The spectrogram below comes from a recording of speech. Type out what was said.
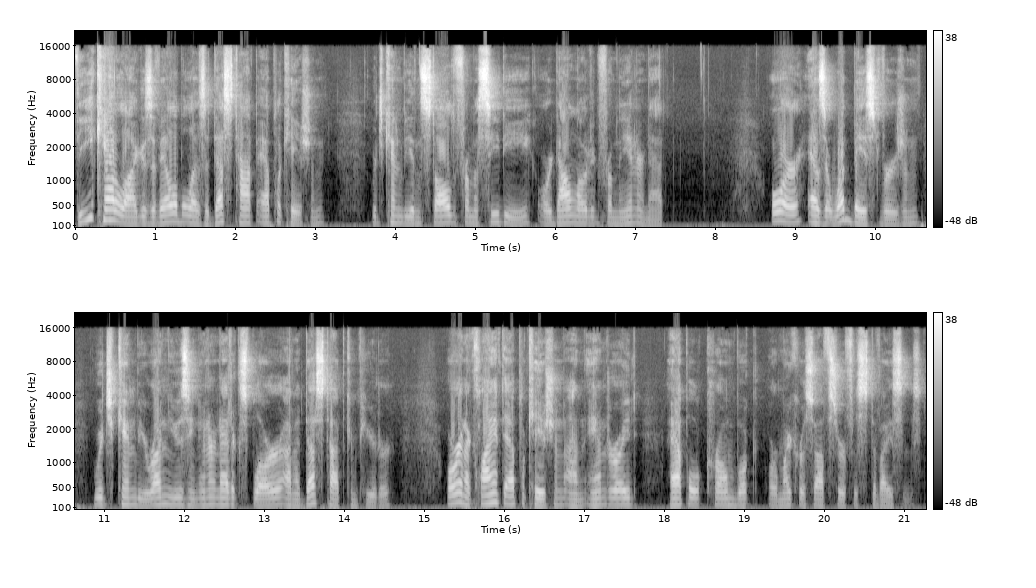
The eCatalog is available as a desktop application which can be installed from a CD or downloaded from the internet, or as a web-based version which can be run using Internet Explorer on a desktop computer or in a client application on Android, Apple, Chromebook, or Microsoft Surface devices.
